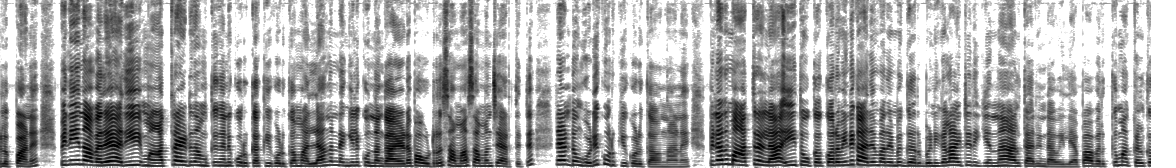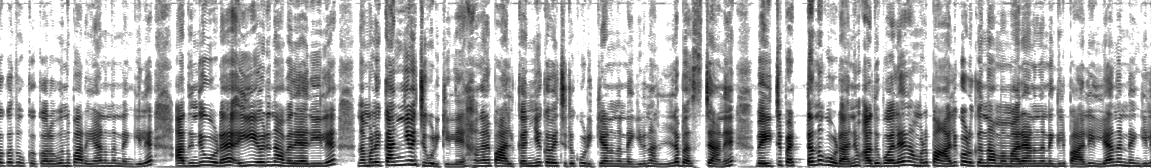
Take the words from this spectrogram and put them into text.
എളുപ്പമാണ് പിന്നെ ഈ നവര അരി മാത്രമായിട്ട് നമുക്ക് ഇങ്ങനെ കുറുക്കാക്കി കൊടുക്കാം. അല്ലാന്നുണ്ടെങ്കിൽ കുന്നങ്കായയുടെ പൗഡർ സമാസമം ചേർത്തിട്ട് രണ്ടും കൂടി കുറുക്കി കൊടുക്കാവുന്നതാണ്. പിന്നെ അത് മാത്രമല്ല ഈ തൂക്കക്കുറവിന്റെ കാര്യം പറയുമ്പോൾ ഗർഭിണികളായിട്ടിരിക്കുന്ന ആൾക്കാരുണ്ടാവില്ലേ? അപ്പോൾ അവർക്ക് മക്കൾക്കൊക്കെ തൂക്കക്കുറവ് എന്ന് പറയുകയാണെന്നുണ്ടെങ്കിൽ അതിന്റെ കൂടെ ഈ ഒരു നവരാരിയിൽ നമ്മൾ കഞ്ഞി വെച്ച് കുടിക്കില്ലേ? അങ്ങനെ പാൽക്കഞ്ഞിയൊക്കെ വെച്ചിട്ട് കുടിക്കുകയാണെന്നുണ്ടെങ്കിൽ നല്ല ബെസ്റ്റാണ് വെയിറ്റ് പെട്ടെന്ന് കൂടാനും അതുപോലെ നമ്മൾ പാൽ കൊടുക്കുന്ന അമ്മമാരാണെന്നുണ്ടെങ്കിൽ പാലില്ല എന്നുണ്ടെങ്കിൽ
